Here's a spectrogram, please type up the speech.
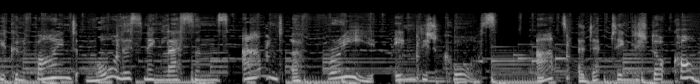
You can find more listening lessons and a free English course at adeptenglish.com.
